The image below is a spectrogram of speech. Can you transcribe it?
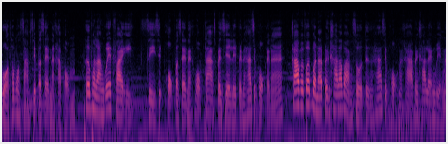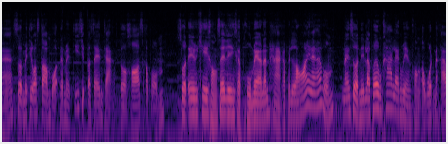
บวกทั้งหมด 30%นะครับผม เพิ่มพลังเวทไฟอีก 46%นะครับผมถ้าเป็นเซรีเป็น 56 เลยนะ ค่าเปเปิลโบนัสเป็นค่าระหว่าง 0 ถึง 56 นะครับ เป็นค่าแรงเหวี่ยงนะ ส่วนเมทิวสตอมบวกดาเมจ20%จากตัวคอสครับผม ส่วน MK ของเซรีนกับหูแมวนั้นห่างกันเป็นร้อยนะครับผม ในส่วนนี้เราเพิ่มค่าแรงเหวี่ยงของอาวุธนะครับ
